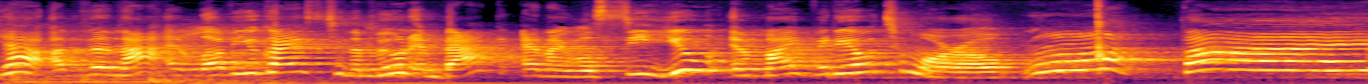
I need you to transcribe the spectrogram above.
yeah, other than that, I love you guys to the moon and back and I will see you in my video tomorrow. Mwah! Bye!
